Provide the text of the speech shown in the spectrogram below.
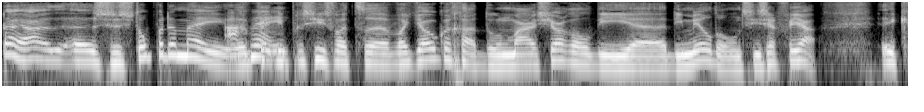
Nou ja, uh, ze stoppen ermee. Ach, ik weet niet precies wat, uh, wat Joker gaat doen. Maar Charles die, uh, die mailde ons. Die zegt van ja, ik,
